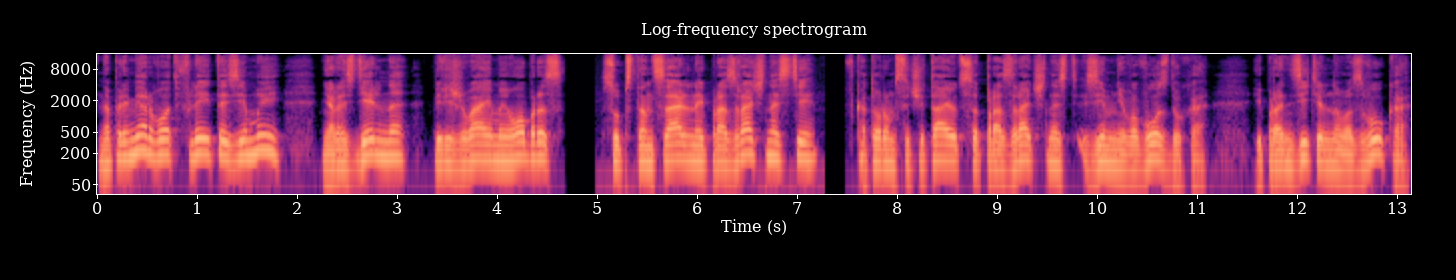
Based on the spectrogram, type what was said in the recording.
Например, вот флейта зимы – нераздельно переживаемый образ субстанциальной прозрачности в котором сочетаются прозрачность зимнего воздуха и пронзительного звука,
